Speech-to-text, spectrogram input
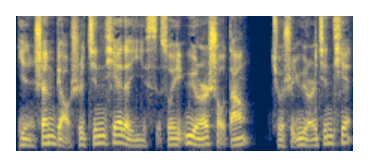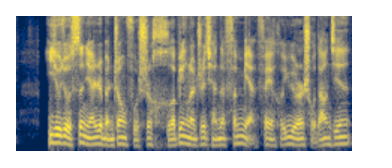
引申表示津贴的意思，所以育儿首当就是育儿津贴。一九九四年，日本政府是合并了之前的分娩费和育儿首当金，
